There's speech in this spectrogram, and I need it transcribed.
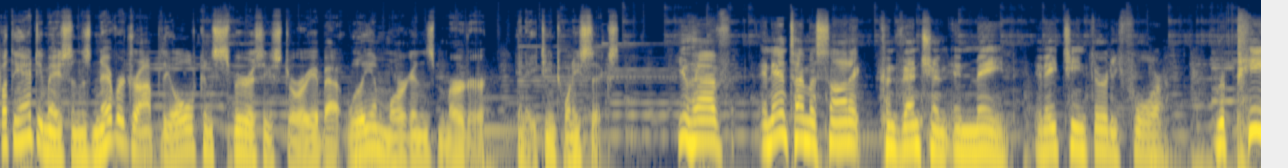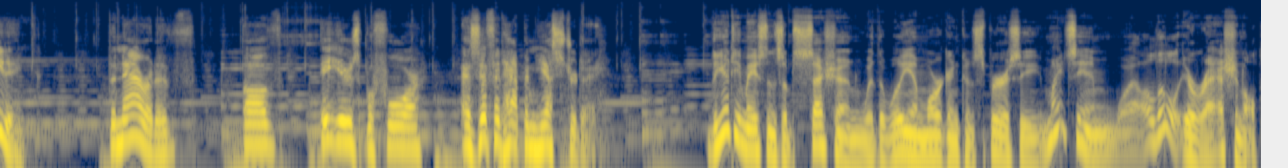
But the anti Masons never dropped the old conspiracy story about William Morgan's murder in 1826. You have an anti Masonic convention in Maine in 1834 repeating the narrative of eight years before as if it happened yesterday. The anti Masons' obsession with the William Morgan conspiracy might seem, well, a little irrational.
